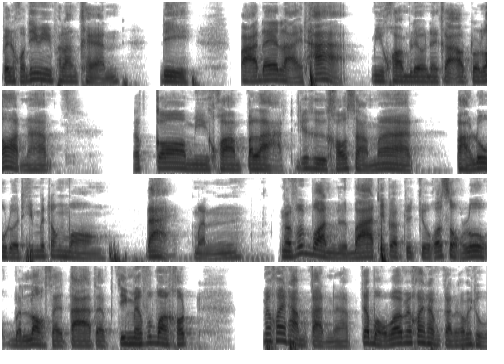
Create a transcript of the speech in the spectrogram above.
เป็นคนที่มีพลังแขนดีปาได้หลายท่ามีความเร็วในการเอาตัวรอดนะครับ แล้วก็มีความประหลาดก็คือเขาสามารถป่าลูกโดยที่ไม่ต้องมองได้เหมือนเหมือนฟุตบอลหรือบาสที่แบบจู่ๆก็ส่งลูกเหมือนหลอกสายตา แต่จริงไหมฟุตบอลเขา ไม่ค่อยทำกันนะครับ จะบอกว่าไม่ค่อยทำกันก็ไม่ถูก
